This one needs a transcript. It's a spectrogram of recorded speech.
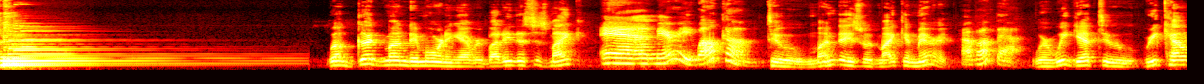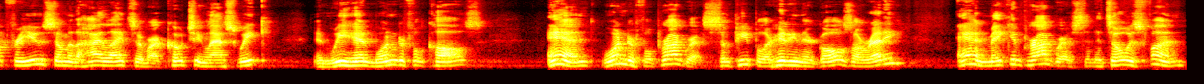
Well, good Monday morning, everybody. This is Mike And Mary, welcome. to Mondays with Mike and Mary, How about that? where we get to recount for you some of the highlights of our coaching last week. And we had wonderful calls and wonderful progress. Some people are hitting their goals already and making progress. And it's always fun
